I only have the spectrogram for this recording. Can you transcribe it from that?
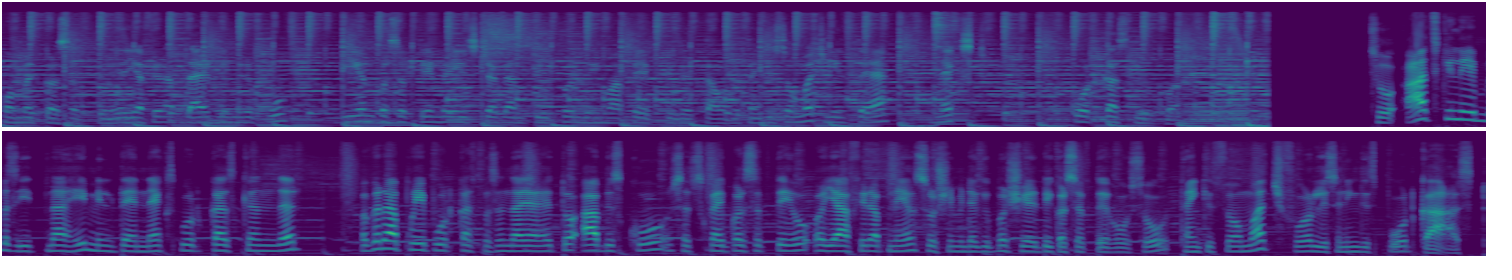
कमेंट कर सकते हैं या फिर आप डायरेक्टली मेरे को डीएम कर सकते हैं। मैं इंस्टाग्राम के ऊपर मैं वहाँ पे एक्टिव रहता हूँ। थैंक यू सो मच मिलता है नेक्स्ट पॉडकास्ट के ऊपर। सो so, आज के लिए बस इतना ही। मिलते हैं नेक्स्ट पॉडकास्ट के अंदर। अगर आपको ये पॉडकास्ट पसंद आया है तो आप इसको सब्सक्राइब कर सकते हो और या फिर अपने सोशल मीडिया के ऊपर शेयर भी कर सकते हो। So thank you so much for listening this podcast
